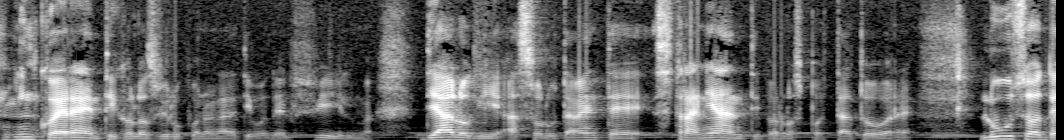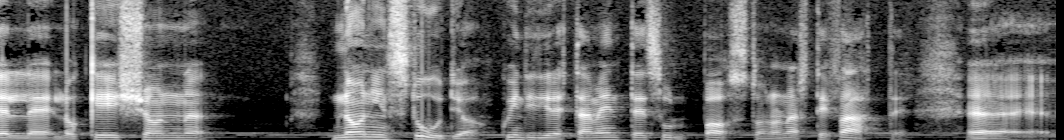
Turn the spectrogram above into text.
incoerenti con lo sviluppo narrativo del film, dialoghi assolutamente stranianti per lo spettatore, l'uso delle location non in studio, quindi direttamente sul posto, non artefatte, eh,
